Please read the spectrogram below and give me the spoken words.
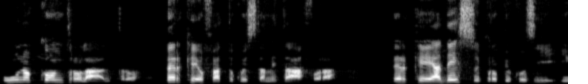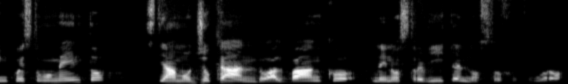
uno contro l'altro. Perché ho fatto questa metafora? Perché adesso è proprio così. In questo momento stiamo giocando al banco le nostre vite e il nostro futuro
